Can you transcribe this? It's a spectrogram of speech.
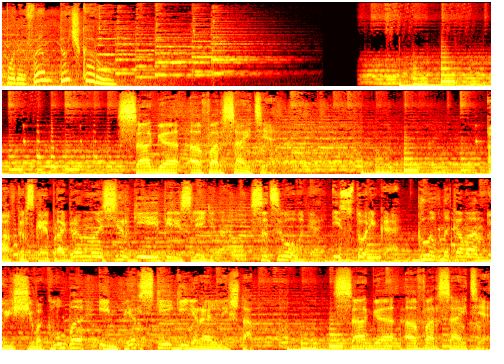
podfm.ru Сага о Форсайте. Авторская программа Сергея Переслегина Социолога, историка, главнокомандующего клуба «Имперский генеральный штаб» Сага о Форсайте.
